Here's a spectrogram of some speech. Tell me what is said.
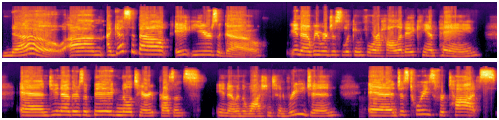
No. Um, I guess about eight years ago, you know, we were just looking for a holiday campaign. And, you know, there's a big military presence, you know, in the Washington region and just Toys for Tots.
